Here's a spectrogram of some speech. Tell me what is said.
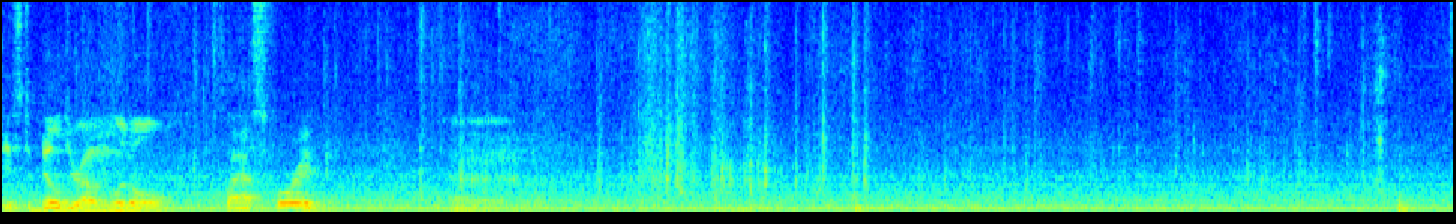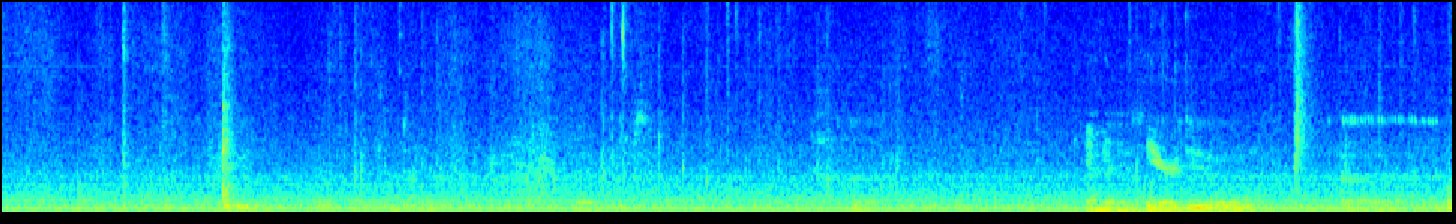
is to build your own little class for it. Um, And then here do uh,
